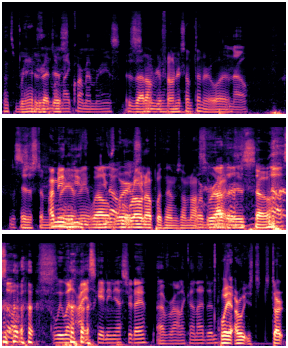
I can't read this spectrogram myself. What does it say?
That's random. Is random. that one of just- my core memories? Is that on your phone or something or what? No. This It's is just a I mean, memory he, of me. Well, you've we're, grown up with him, so I'm not. we're surprised. brothers, so no. So we went ice skating yesterday. Uh, Veronica and I did. Wait, are we start?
